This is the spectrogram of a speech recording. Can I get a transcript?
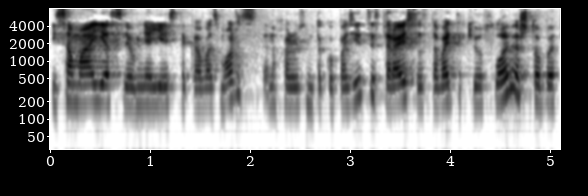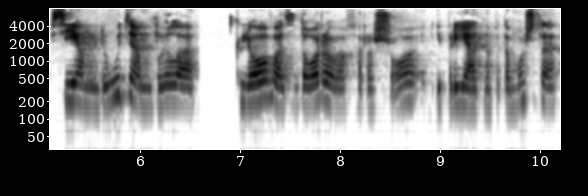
и сама, если у меня есть такая возможность, я нахожусь на такой позиции, стараюсь создавать такие условия, чтобы всем людям было клево, здорово, хорошо и приятно, потому что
